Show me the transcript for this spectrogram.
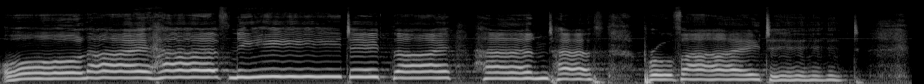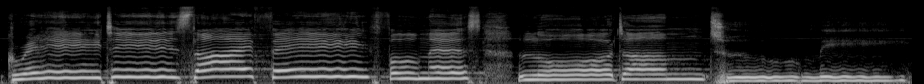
All I have needed, thy hand hath provided. Great is thy faithfulness, Lord, unto me.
